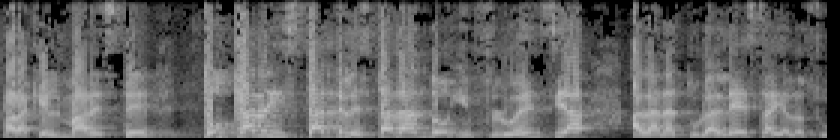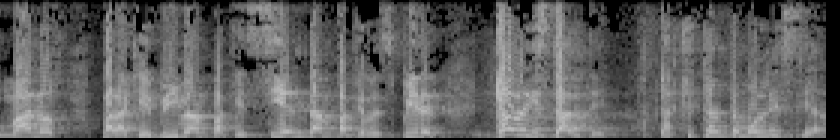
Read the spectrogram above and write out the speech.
para que el mar esté. Todo, cada instante le está dando influencia a la naturaleza y a los humanos para que vivan, para que sientan, para que respiren. Cada instante. ¿Para qué tanta molestia?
